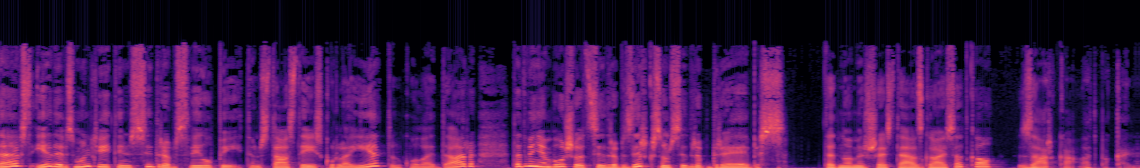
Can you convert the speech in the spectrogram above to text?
Tēvs iedevis muļķītim sidraba svilpīti un stāstījis, kur lai iet un ko lai dara, tad viņam būšot sidraba zirgs un sidraba drēbes. Tad nomirušais tēvs gājis atkal zārkā atpakaļ.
